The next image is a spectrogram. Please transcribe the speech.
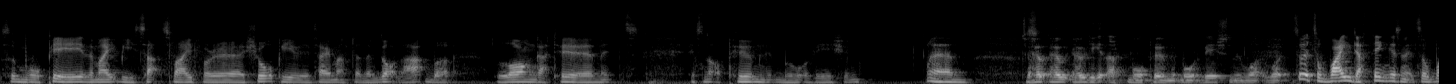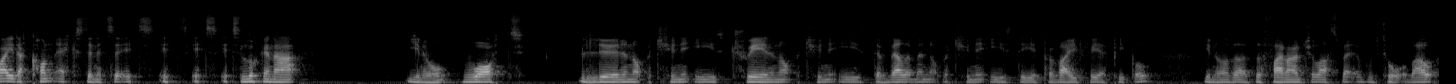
some more pay. They might be satisfied for a short period of time after they've got that, but longer term, it's it's not a permanent motivation. Um, So how, how, how do you get that more permanent motivation than what, what so it's a wider thing, isn't it? It's a wider context, and it's it's it's it's it's looking at, you know, what learning opportunities, training opportunities, development opportunities do you provide for your people? You know, that's the financial aspect of we've talked about.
